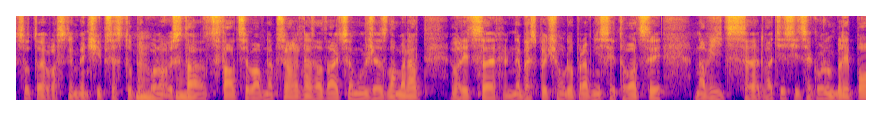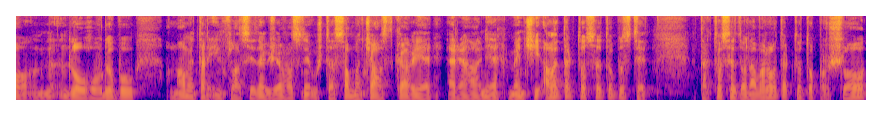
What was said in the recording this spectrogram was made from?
co to je vlastně menší přestupek. Mm, ono mm. stát třeba v nepřehledné zatáčce může znamenat velice nebezpečnou dopravní situaci. Navíc 2000 korun byly po dlouhou dobu a máme tady inflaci, takže vlastně už ta sama částka je reálně menší. Ale takto se to prostě, takto se to navrhlo, takto to prošlo.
